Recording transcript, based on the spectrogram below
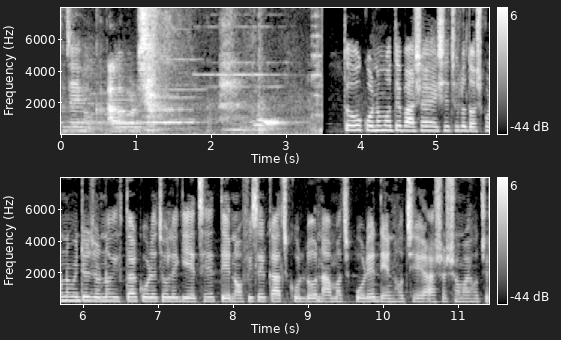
তো যাই হোক আল্লাহ ভরসা। তো কোনো মতে বাসায় এসেছিল দশ পনেরো মিনিটের জন্য, ইফতার করে চলে গিয়েছে দেন অফিসের কাজ করল, নামাজ পড়ে দেন হচ্ছে আসার সময় হচ্ছে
